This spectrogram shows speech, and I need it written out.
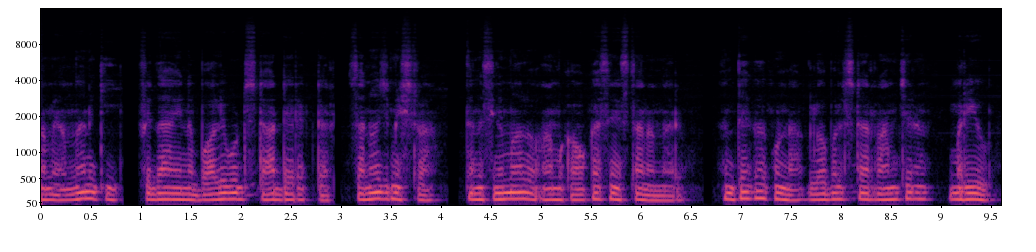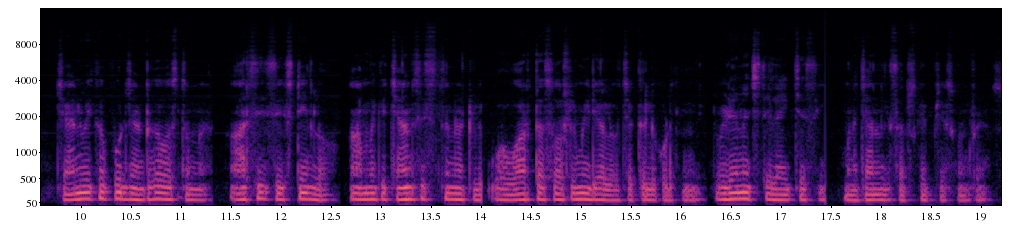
ఆమె అందానికి ఫిదా అయిన Bollywood star director Sanoj Mishra తన సినిమాలో ఆమెకు అవకాశం ఇస్తానన్నారు. అంతేకాకుండా గ్లోబల్ స్టార్ రామ్ చరణ్ మరియు జాన్వీ కపూర్ జంటగా వస్తున్న ఆర్సీ సిక్స్టీన్లో ఆమెకి ఛాన్స్ ఇస్తున్నట్లు ఓ వార్త సోషల్ మీడియాలో చక్కర్లు కొడుతుంది. వీడియో నచ్చితే లైక్ చేసి మన ఛానల్కి సబ్స్క్రైబ్ చేసుకోండి ఫ్రెండ్స్.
